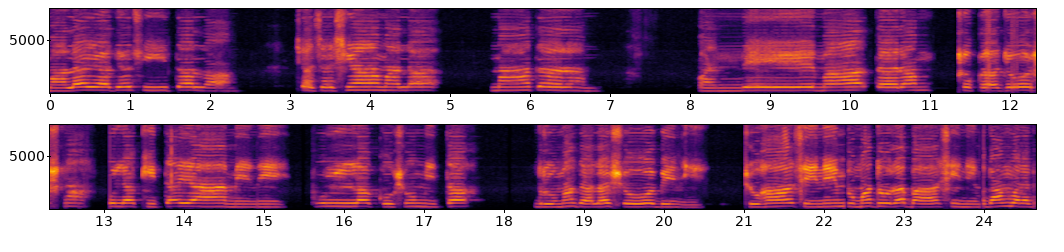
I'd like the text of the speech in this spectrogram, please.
మలయజ శీతలాం శశ్యామల మాతరం. वन्दे मातरं शुक्रजोष्णा पुलकितयामिनि पुल्लकुसुमिता द्रुमदलशोभिनि सुहासिनीं सुमधुरभाषिणीं वदां वरद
